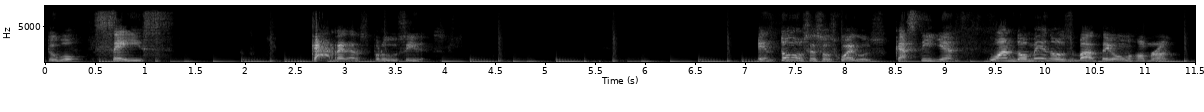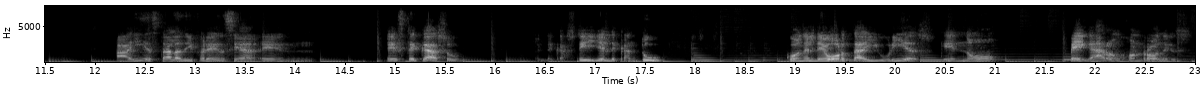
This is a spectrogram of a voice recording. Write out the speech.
Tuvo seis carreras producidas. En todos esos juegos, Castilla cuando menos bateó un home run. Ahí está la diferencia en este caso, de Castilla, el de Cantú, con el de Horta y Urias, que no pegaron jonrones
